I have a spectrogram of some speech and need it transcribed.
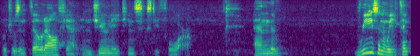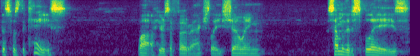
which was in Philadelphia in June 1864. And the reason we think this was the case, well, here's a photo actually showing some of the displays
